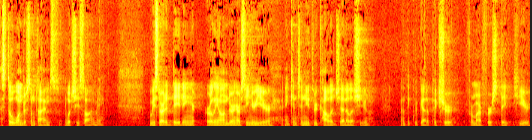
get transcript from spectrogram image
I still wonder sometimes what she saw in me. We started dating early on during our senior year and continued through college at LSU. I think we've got a picture from our first date here,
